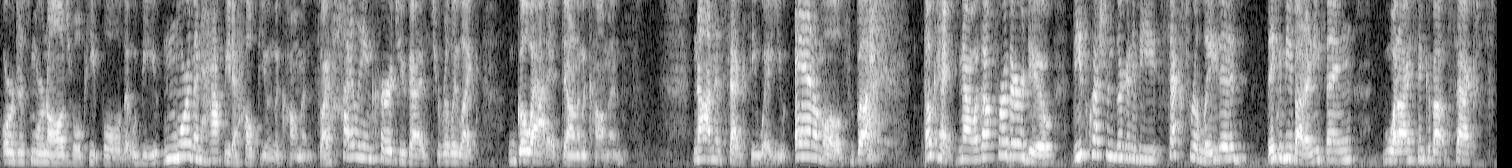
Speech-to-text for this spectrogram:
or just more knowledgeable people that would be more than happy to help you in the comments. So I highly encourage you guys to really like go at it down in the comments. Not in a sexy way, you animals, but... okay, now without further ado, these questions are gonna be sex related. They can be about anything. What I think about sex,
